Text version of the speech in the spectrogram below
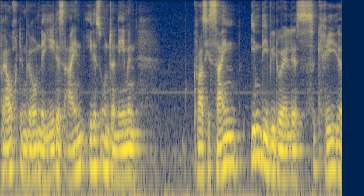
braucht im Grunde jedes, ein, jedes Unternehmen quasi sein individuelles äh,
